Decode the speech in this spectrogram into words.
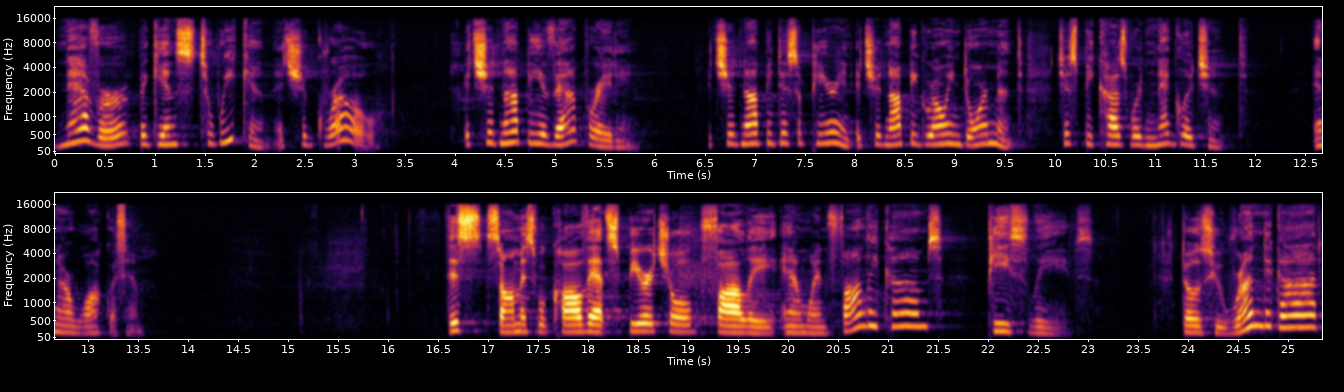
never begins to weaken, it should grow. It should not be evaporating. It should not be disappearing. It should not be growing dormant just because we're negligent in our walk with Him. This psalmist will call that spiritual folly. And when folly comes, peace leaves. Those who run to God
